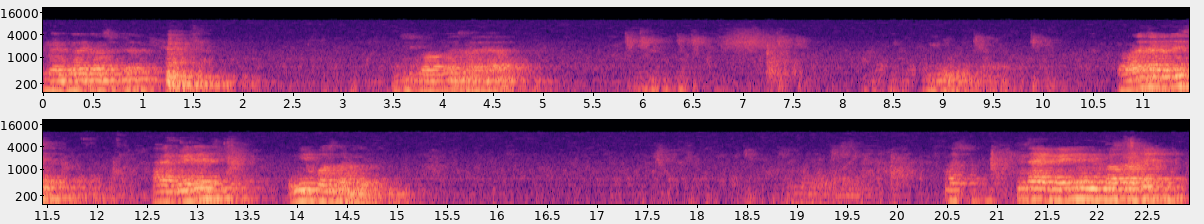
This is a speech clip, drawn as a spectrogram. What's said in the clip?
My employee consider have done is I have created a new post number. First, since I have created a new person object,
